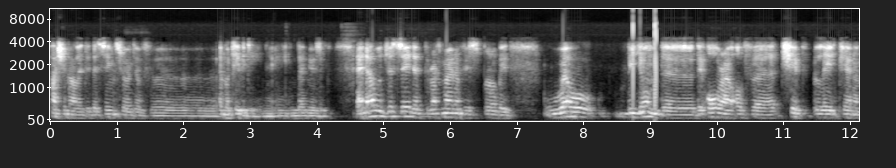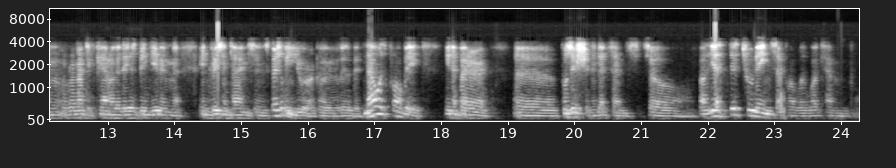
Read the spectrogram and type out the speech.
passionality, the same sort of uh, emotivity in, in that music. And I would just say that Rachmaninoff is probably well beyond the, the aura of uh, cheap late piano, romantic piano that has been given in recent times, especially in Europe a little bit. Now it's probably in a better uh, position in that sense. So, but yes, these two names are probably what come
